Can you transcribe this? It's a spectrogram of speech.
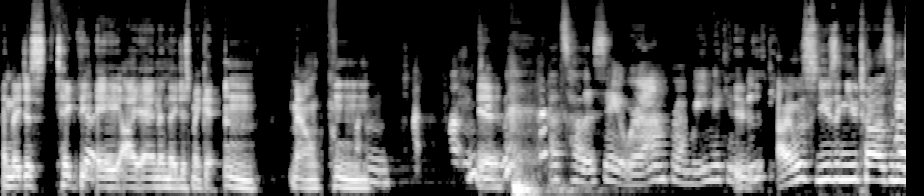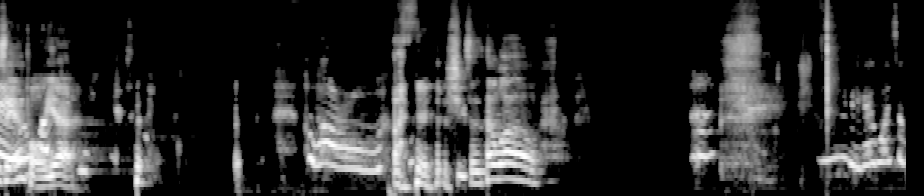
And they just take the So- A I N and they just make it mm, mountain. Mm-mm. Yeah. That's how they say it where I'm from. Are you making It- I was using Utah as an Hey, example, what? yeah. Hello. she says hello. Evening, I want some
